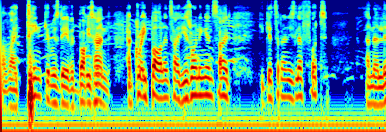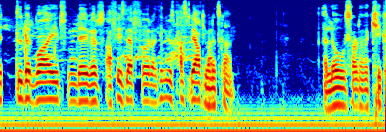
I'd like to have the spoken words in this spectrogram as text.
of, I think it was David Buckley's hand. A great ball inside. He's running inside. He gets it on his left foot, and a little bit wide from David off his left foot. I think it was possibly after when it's gone. A low sort of a kick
